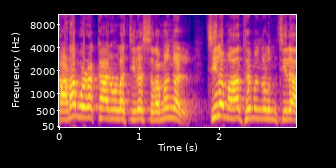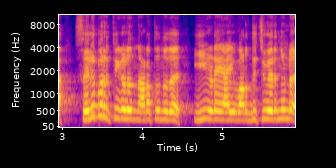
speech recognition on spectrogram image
കടപുഴക്കാനുള്ള ചില ശ്രമങ്ങൾ ചില മാധ്യമങ്ങളും ചില സെലിബ്രിറ്റികളും നടത്തുന്നത് ഈയിടെയായി വർദ്ധിച്ചു വരുന്നുണ്ട്.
